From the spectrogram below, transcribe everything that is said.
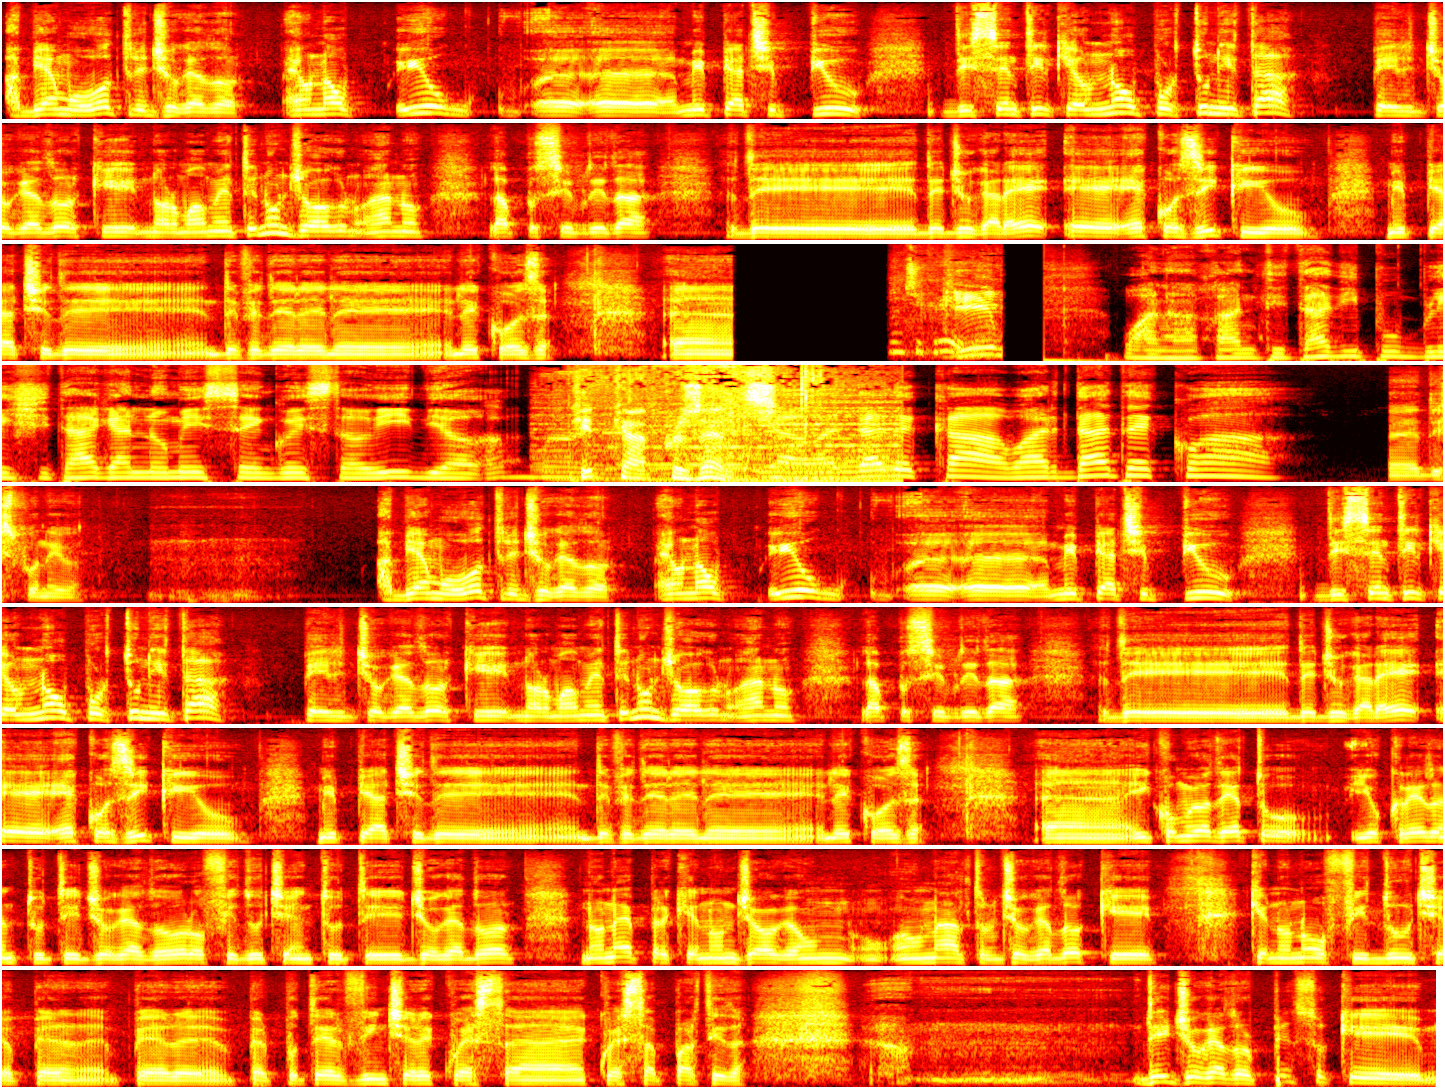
Abbiamo oltre giocatori. Una, io, eh, eh, mi piace più di sentire che è un'opportunità per i giocatori che normalmente non giocano, hanno la possibilità di, di giocare. È, è- così che io mi piace di, di vedere le, le cose. Eh, Guarda la quantità di pubblicità che hanno messo in questo video. KitKat presents Yeah, guardate qua, guardate qua. è disponibile. Abbiamo oltre giocatori. È una, io eh, eh, mi piace più di sentire che è un'opportunità per i giocatori che normalmente non giocano hanno la possibilità di, di giocare. È, è, così che io mi piace di, di vedere le, le cose. Eh, e come ho detto, io credo in tutti i giocatori, ho fiducia in tutti i giocatori. Non è perché non gioca un, un altro giocatore che, che, non ho fiducia per, per, per poter vincere questa, questa partita. Dei giocatori, penso che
